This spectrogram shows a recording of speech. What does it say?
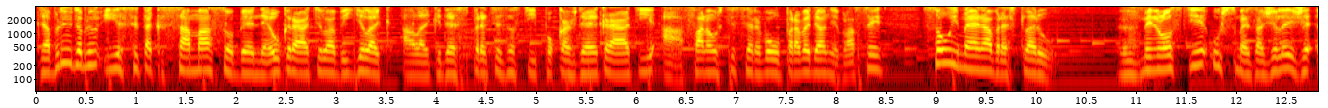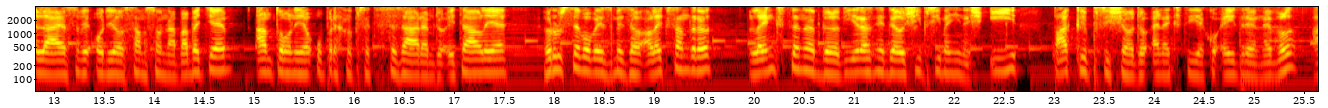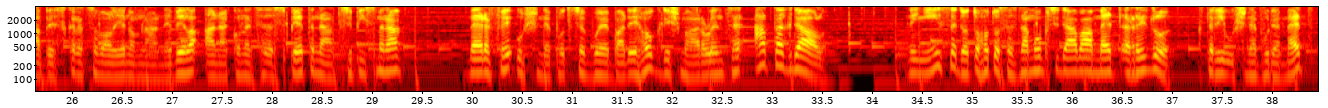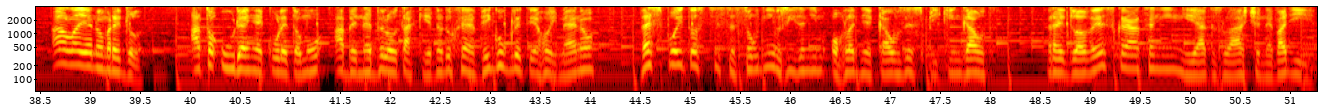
WWE si tak sama sobě neukrátila výdělek, ale kde s precizností po každé krátí a fanoušci si rvou pravidelně vlasy, jsou jména wrestlerů. V minulosti už jsme zažili, že Eliasovi odjel Samson na babetě, Antonio uprchl před Cezárem do Itálie, Rusevovi zmizel Alexandr, Langston byl výrazně delší příjmení než E, pak přišel do NXT jako Adrian Neville, aby zkracoval jenom na Neville a nakonec zpět na tři písmena, Murphy už nepotřebuje Buddyho, když má rolince a tak dál. Nyní se do tohoto seznamu přidává Matt Riddle, který už nebude Matt, ale jenom Riddle. A to údajně kvůli tomu, aby nebylo tak jednoduché vygooglit jeho jméno ve spojitosti se soudním řízením ohledně kauzy Speaking Out. Riddlovi zkrácení nijak zvlášť nevadí.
